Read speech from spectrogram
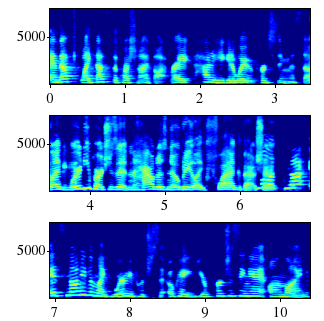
and that's like that's the question I thought, right? How did he get away with purchasing this stuff? Like Because- where do you purchase it and how does nobody like flag that well, shit? it's not it's not even like where you purchase it. Okay, you're purchasing it online,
